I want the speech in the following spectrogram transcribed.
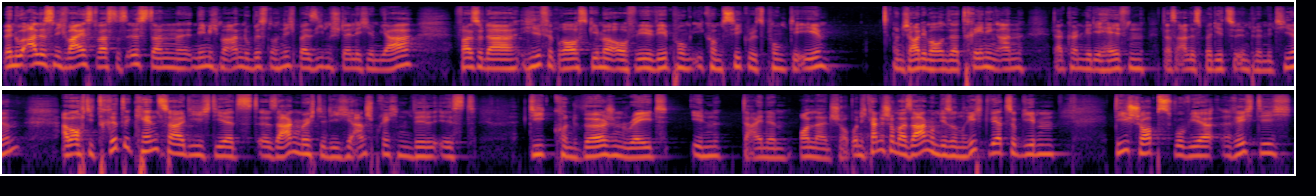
Wenn du alles nicht weißt, was das ist, dann äh, nehme ich mal an, du bist noch nicht bei siebenstellig im Jahr. Falls du da Hilfe brauchst, geh mal auf www.ecomsecrets.de und schau dir mal unser Training an. Da können wir dir helfen, das alles bei dir zu implementieren. Aber auch die dritte Kennzahl, die ich dir jetzt äh, sagen möchte, die ich hier ansprechen will, ist die Conversion Rate in deinem Online-Shop. Und ich kann dir schon mal sagen, um dir so einen Richtwert zu geben, die Shops, wo wir richtig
